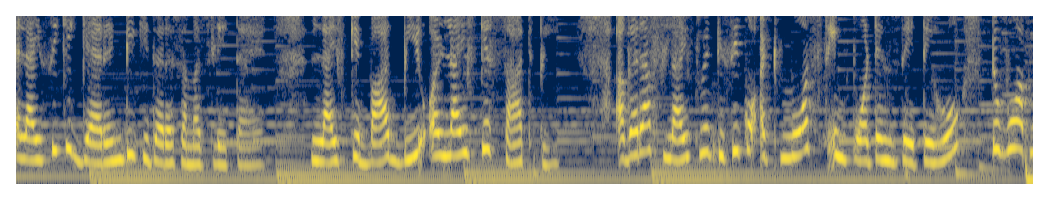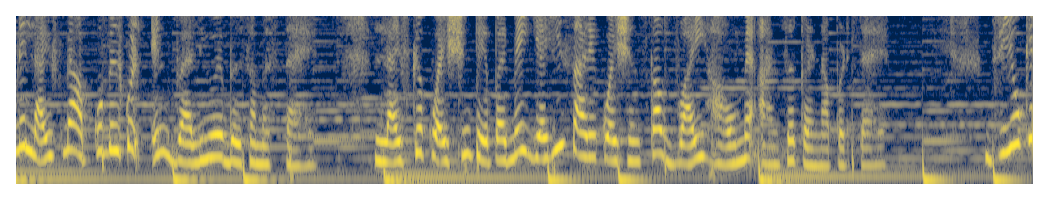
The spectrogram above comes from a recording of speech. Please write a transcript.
एलआईसी की गारंटी की तरह समझ लेता है। लाइफ के बाद भी और लाइफ के साथ भी। अगर आप लाइफ में किसी को अटमोस्ट इम्पोर्टेंस देते हो तो वो अपने लाइफ में आपको बिल्कुल इनवैल्यूएबल समझता है। लाइफ के क्वेश्चन पेपर में यही सारे क्वेश्चंस का वाई हाउ में आंसर करना पड़ता है। जियो के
